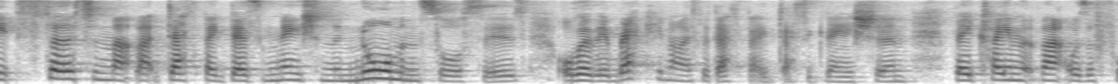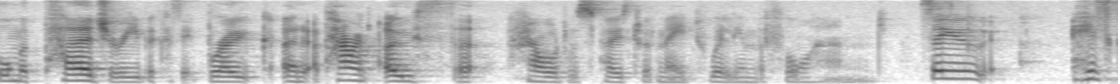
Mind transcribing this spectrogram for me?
it's certain that that deathbed designation, the Norman sources, although they recognise the deathbed designation, they claim that that was a form of perjury because it broke an apparent oath that Harold was supposed to have made to William beforehand. So his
